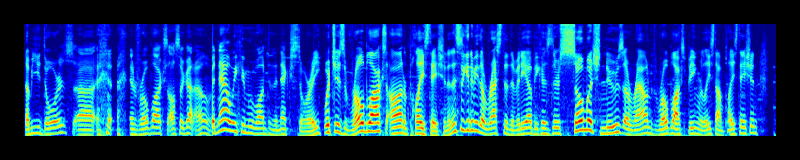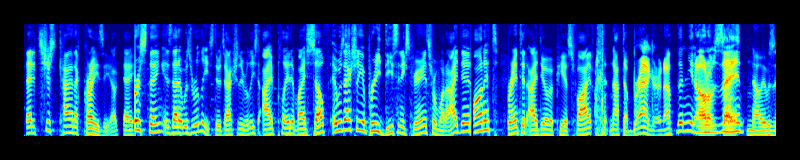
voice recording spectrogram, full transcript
W Doors uh, and Roblox also got owned. But now we can move on to the next story, which is Roblox on PlayStation. And this is going to be the rest of the video because there's so much news around Roblox being released on PlayStation that it's just kind of crazy, okay? First thing is that it was released. It was actually released. I played it myself. It was actually a pretty decent experience from what I did on it. Granted, I do have a PS5. Not to brag or nothing, you know what I'm saying? No, it was,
